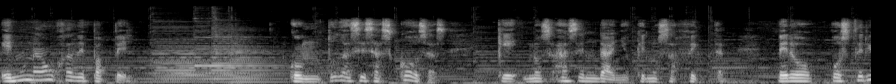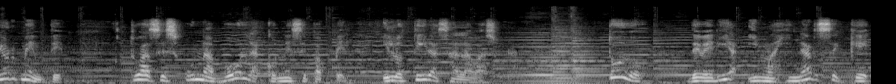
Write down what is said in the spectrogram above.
en una hoja de papel con todas esas cosas que nos hacen daño, que nos afectan, pero posteriormente tú haces una bola con ese papel y lo tiras a la basura. Todo debería imaginarse que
